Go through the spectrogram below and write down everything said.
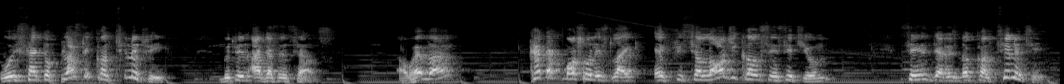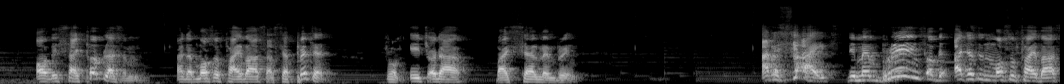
with cytoplasmic continuity between adjacent cells. However, cardiac muscle is like a physiological syncytium since there is no continuity of the cytoplasm and the muscle fibers are separated from each other by cell membrane. At the sites, the membranes of the adjacent muscle fibers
